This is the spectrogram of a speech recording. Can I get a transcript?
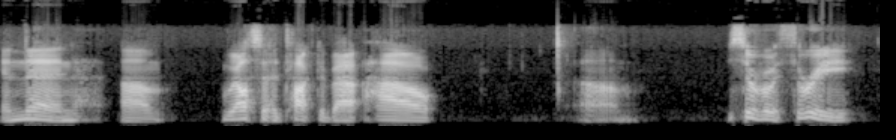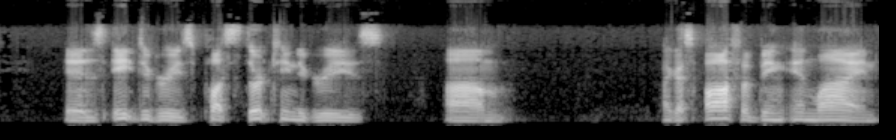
And then um, we also had talked about how um, servo 3 is 8 degrees plus 13 degrees, um, I guess, off of being in line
